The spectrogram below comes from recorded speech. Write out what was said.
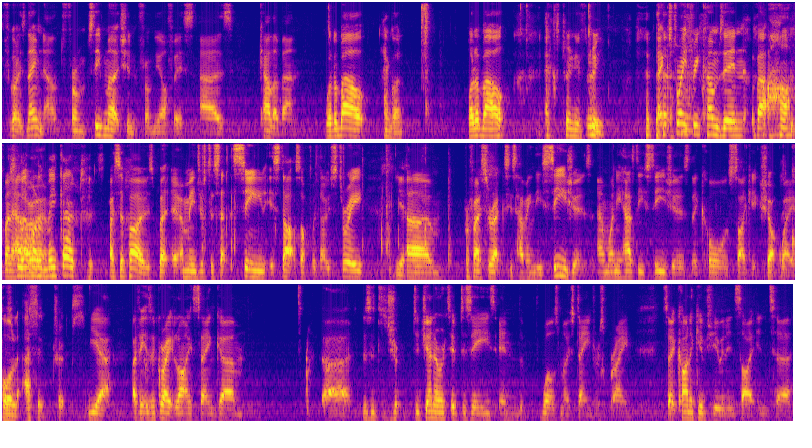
forgot his name now from Steve Merchant from The Office as Caliban. What about, hang on, what about X23? X twenty three comes in about half an Is that one of hour, the main characters? I suppose, but I mean, just to set the scene, it starts off with those three. Yeah. Um, Professor X is having these seizures, and when he has these seizures, they cause psychic shockwaves. called acid trips. Yeah, I think it's a great line saying um, uh, there's a de- degenerative disease in the world's most dangerous brain. So it kind of gives you an insight into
